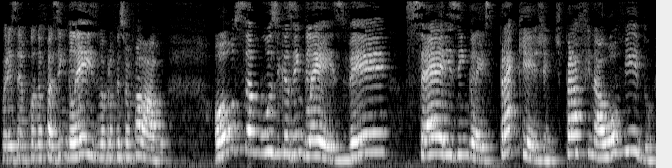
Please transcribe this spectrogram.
Por exemplo, quando eu fazia inglês, meu professor falava: ouça músicas em inglês, vê séries em inglês. Pra quê, gente? Para afinar o ouvido.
